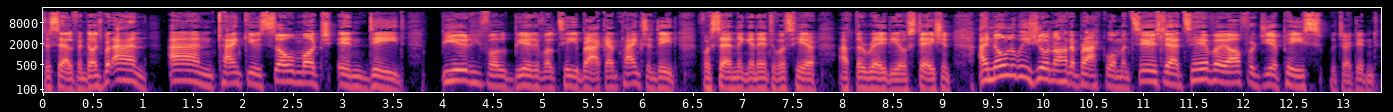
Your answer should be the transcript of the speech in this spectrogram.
to self-indulge. But Anne, Anne, thank you so much indeed. Beautiful, beautiful tea brack. And thanks indeed for sending it in to us here at the radio station. I know, Louise, you're not a brack woman. Seriously, I'd say if I offered you a piece, which I didn't,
